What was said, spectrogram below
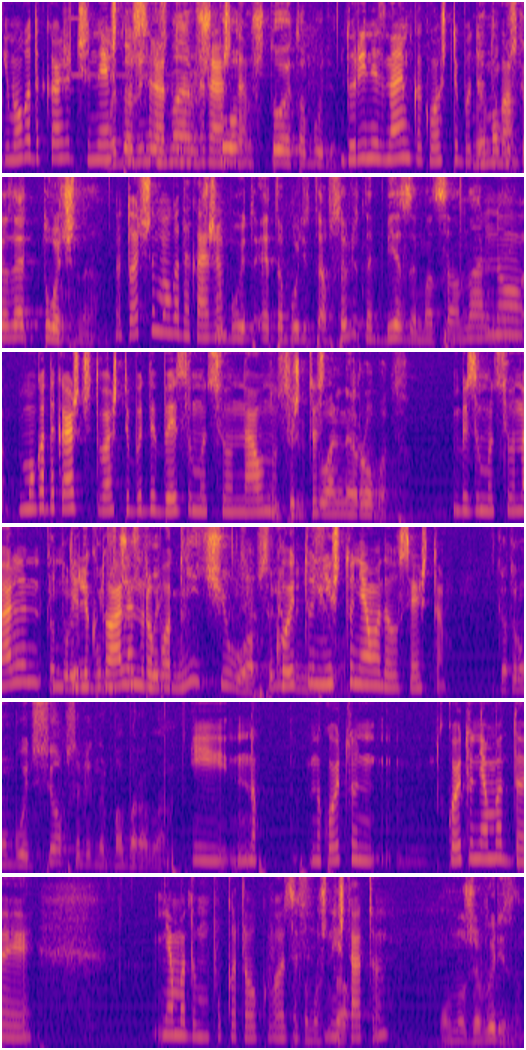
И мога да кажа, че Мы нещо даже не знаем, ражда. что, что это будет. Дори не знаем какво ще Но бъде я могу това. сказать точно, Но точно мога да что будет, это будет абсолютно безэмоциональный, Но мога да кажа, че това ще бъде беземоционално същество. интеллектуальный робот, Беземоционален, не интелектуален робот, ничего, който ничего, нищо няма да усеща. которому будет все абсолютно по барабану. И на, на който, който няма да е няма да му пука толкова за Потому нещата, Он уже вырезан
